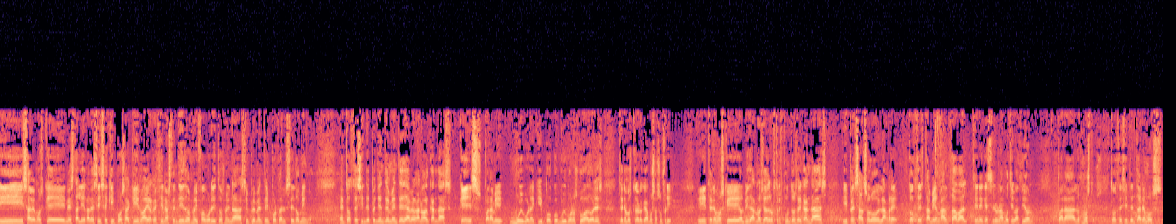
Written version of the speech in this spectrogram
Y sabemos que en esta liga de seis equipos aquí no hay recién ascendidos, no hay favoritos, no hay nada, simplemente importa ese domingo. Entonces, independientemente de haber ganado al Candás, que es para mí muy buen equipo, con muy buenos jugadores, tenemos claro que vamos a sufrir. Y tenemos que olvidarnos ya de los tres puntos de Candás y pensar solo en Langreo. Entonces, también Ganzábal tiene que ser una motivación para los nuestros. Entonces intentaremos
